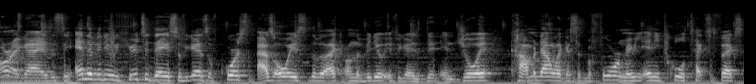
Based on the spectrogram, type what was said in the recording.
Alright guys, it's the end of the video here today. So if you guys, of course, as always, leave a like on the video if you guys did enjoy. Comment down, like I said before, maybe any cool text effects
